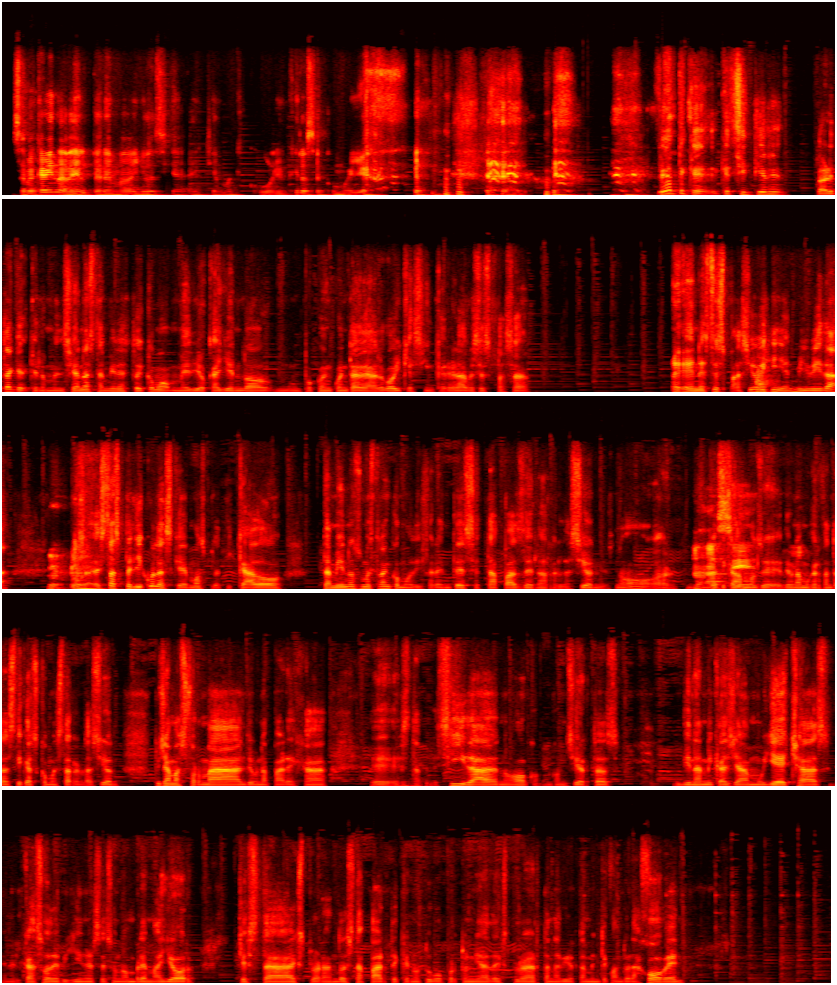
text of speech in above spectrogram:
se me cae bien Adele, pero Emma, yo decía, ay, qué Emma, qué cool, yo quiero ser como ella. Fíjate que, que, sí tiene, ahorita que, que, lo mencionas, también estoy como medio cayendo un poco en cuenta de algo y que sin querer a veces pasa en este espacio y en mi vida. estas películas que hemos platicado también nos muestran como diferentes etapas de las relaciones, ¿no? platicábamos de, de, una mujer fantástica, es como esta relación pues ya más formal, de una pareja eh, establecida, ¿no? Con, ciertas dinámicas ya muy hechas. En el caso de Beginners es un hombre mayor que está explorando esta parte que no tuvo oportunidad de explorar tan abiertamente cuando era joven.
